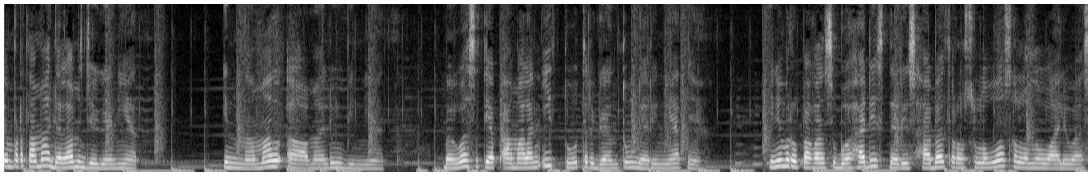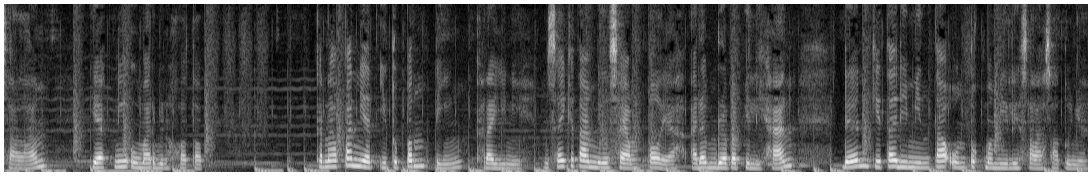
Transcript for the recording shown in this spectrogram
Yang pertama adalah menjaga niat. Innamal a'malu bin niat bahwa setiap amalan itu tergantung dari niatnya. Ini merupakan sebuah hadis dari sahabat Rasulullah Shallallahu Alaihi Wasallam, yakni Umar bin Khattab. Kenapa niat itu penting? Karena gini, misalnya kita ambil sampel ya, ada beberapa pilihan, dan kita diminta untuk memilih salah satunya.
